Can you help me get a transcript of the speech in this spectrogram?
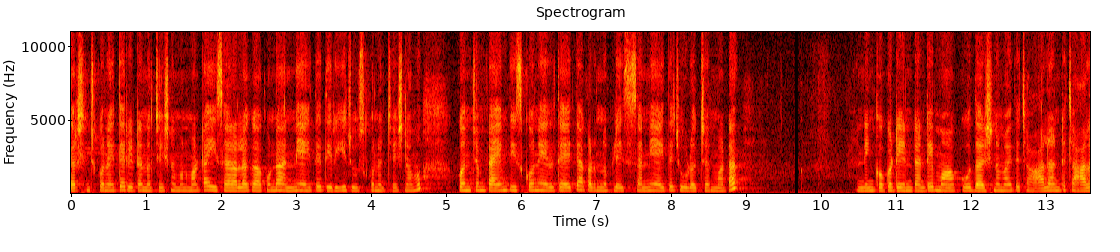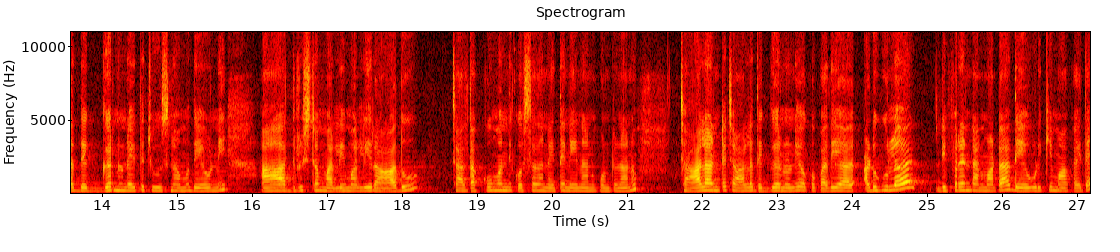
దర్శించుకొని అయితే రిటర్న్ వచ్చేసినాం అనమాట ఈసారి అలా కాకుండా అన్నీ అయితే తిరిగి చూసుకొని వచ్చేసినాము. కొంచెం టైం తీసుకొని వెళ్తే అయితే అక్కడ ఉన్న ప్లేసెస్ అన్నీ అయితే చూడొచ్చు అనమాట అండ్ ఇంకొకటి ఏంటంటే మాకు దర్శనం అయితే చాలా అంటే చాలా దగ్గర నుండి అయితే చూసినాము దేవుణ్ణి. ఆ అదృష్టం మళ్ళీ మళ్ళీ రాదు. చాలా తక్కువ మందికి వస్తుందని అయితే నేను అనుకుంటున్నాను. చాలా అంటే చాలా దగ్గర నుండి ఒక పది అడుగుల డిఫరెంట్ అనమాట దేవుడికి మాకైతే.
